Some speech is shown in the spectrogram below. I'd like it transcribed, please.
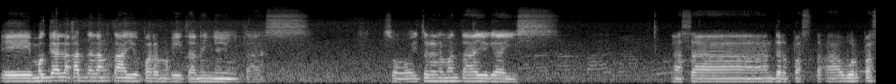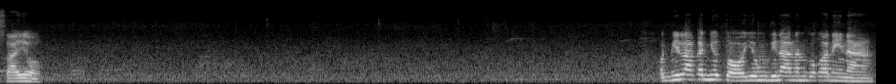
Eh, maglalakad na lang tayo para makita ninyo yung taas. So, ito na naman tayo, guys. Nasa underpass, ah, overpass tayo. Pag nilakad nyo to, yung dinaanan ko kanina,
